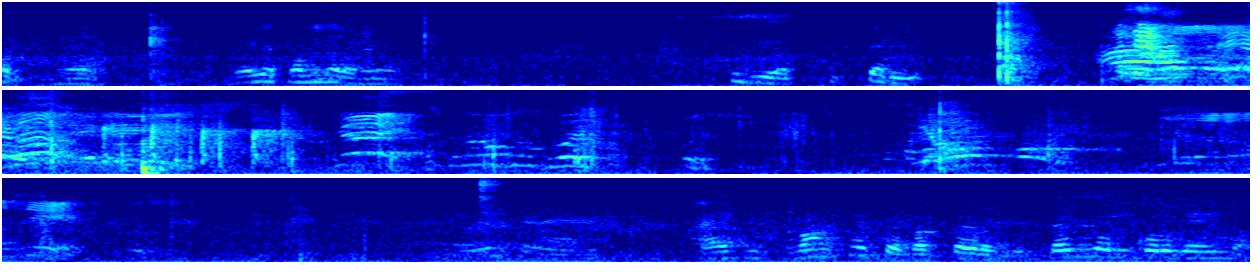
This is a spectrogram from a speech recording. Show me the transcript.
ですね。大体止めたらね。ばっかりだけど、久々にこれで今、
